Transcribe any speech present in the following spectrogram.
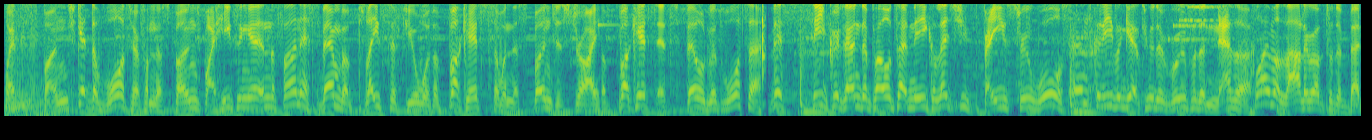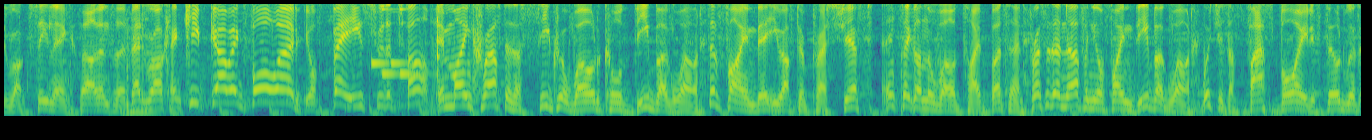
wet sponge? Get the water from the sponge by heating it in the furnace. Then replace the fuel with a bucket, so when the sponge is dry, the bucket is filled with water. This secret ender pearl technique lets you phase through walls, and can even get through the roof of the nether. Climb a ladder up to the bedrock ceiling, pearl into the bedrock, and keep going forward! You'll phase through the top. In Minecraft, there's a secret world called Debug World. To find it, you have to press Shift and click on the world type button. Press it enough and you'll find Debug World, which is a vast void filled with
